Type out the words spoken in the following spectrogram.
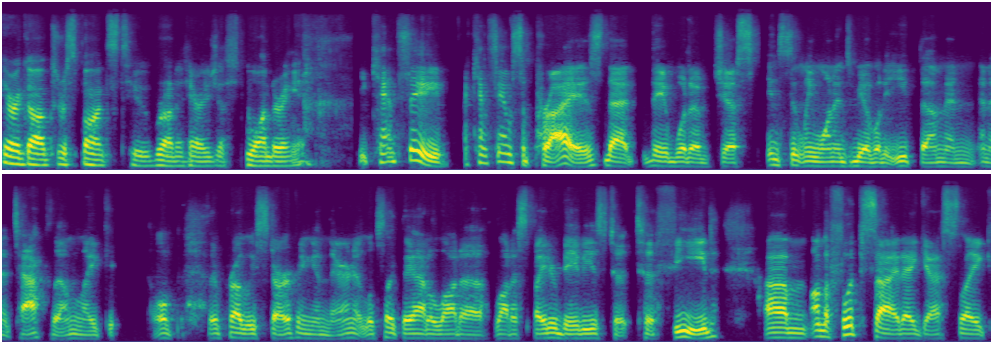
Aragog's response to Ron and Harry just wandering in? You can't say I can't say I'm surprised that they would have just instantly wanted to be able to eat them and, and attack them. Like well, they're probably starving in there, and it looks like they had a lot of lot of spider babies to to feed. Um, on the flip side, I guess like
